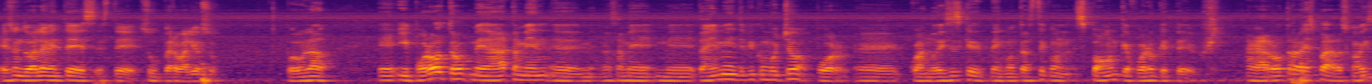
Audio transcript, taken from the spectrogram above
eso indudablemente es este súper valioso, por un lado. Y por otro, me da también, o sea, me, me, también me identifico mucho por cuando dices que te encontraste con Spawn, que fue lo que te agarró otra vez para los cómics.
